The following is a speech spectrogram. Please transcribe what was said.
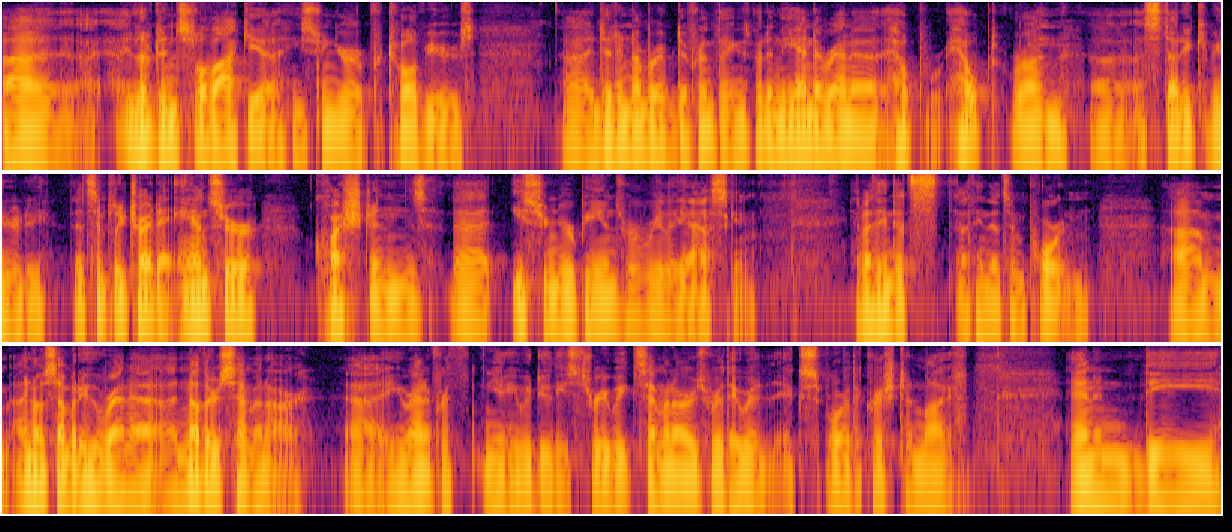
Uh, I lived in Slovakia, Eastern Europe, for 12 years. Uh, I did a number of different things, but in the end, I ran a help helped run uh, a study community that simply tried to answer questions that Eastern Europeans were really asking, and I think that's I think that's important. Um, I know somebody who ran a, another seminar. Uh, he ran it for you know he would do these three week seminars where they would explore the Christian life, and in the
